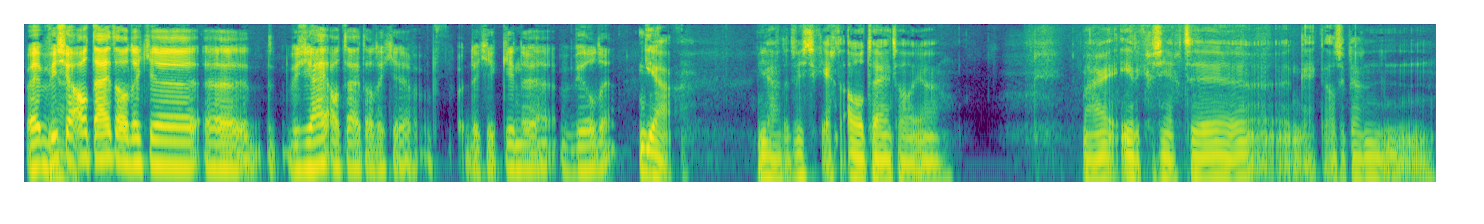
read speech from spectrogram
Wist Ja. je altijd al dat je, wist jij altijd al dat je, dat je kinderen wilde? Ja. ja, dat wist ik echt altijd al, ja. Maar eerlijk gezegd, eh, kijk, als ik dan...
